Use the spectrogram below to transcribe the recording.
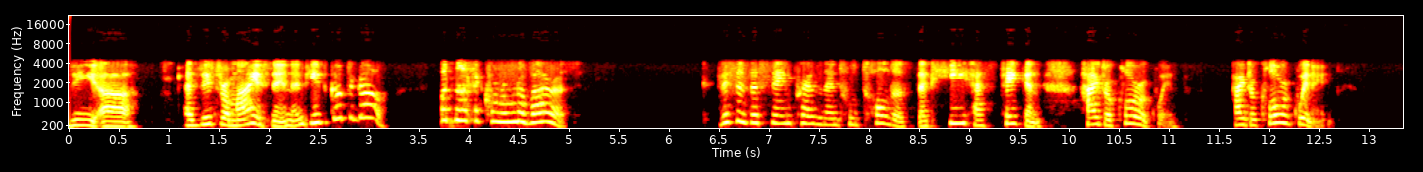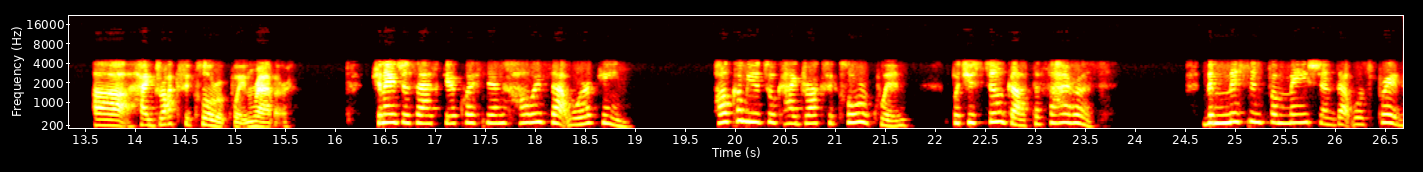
Z uh, azithromycin, and he's good to go. But not the coronavirus. This is the same president who told us that he has taken hydrochloroquine, hydrochloroquine, uh, hydroxychloroquine rather. Can I just ask you a question? How is that working? How come you took hydroxychloroquine, but you still got the virus? the misinformation that was spread,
